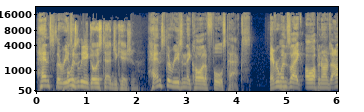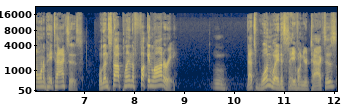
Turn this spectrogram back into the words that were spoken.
Hence the reason supposedly it goes to education. hence the reason they call it a fool's tax. Everyone's like all up in arms, I don't want to pay taxes. Well then stop playing the fucking lottery. That's one way to save on your taxes.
